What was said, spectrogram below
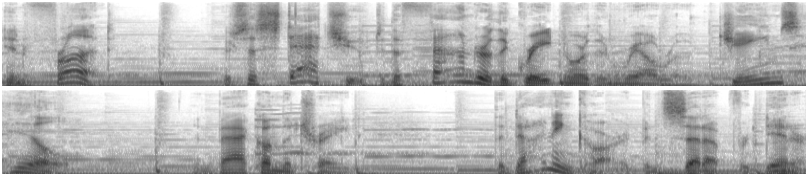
In front, there's a statue to the founder of the Great Northern Railroad, James Hill. And back on the train, the dining car had been set up for dinner.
